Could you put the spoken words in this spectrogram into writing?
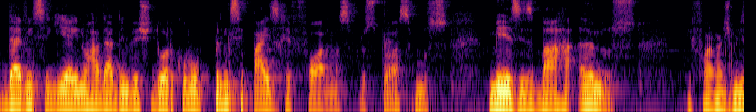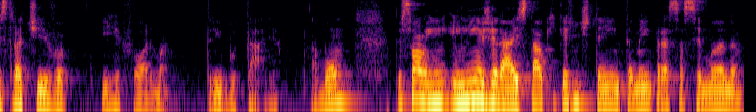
devem seguir aí no radar do investidor como principais reformas para os próximos meses barra anos reforma administrativa e reforma tributária, tá bom? Pessoal, em, em linhas gerais, tá? O que, que a gente tem também para essa semana?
